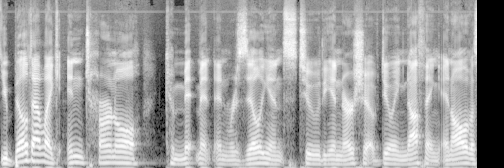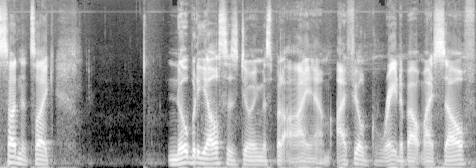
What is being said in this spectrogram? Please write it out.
You build that like internal commitment and resilience to the inertia of doing nothing. And all of a sudden it's like, nobody else is doing this, but I am. I feel great about myself.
